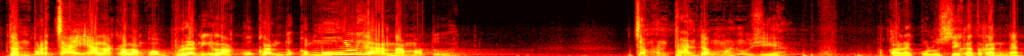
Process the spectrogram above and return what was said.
Dan percayalah kalau engkau berani lakukan untuk kemuliaan nama Tuhan. Jangan pandang manusia. Karena kulusi katakan kan,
